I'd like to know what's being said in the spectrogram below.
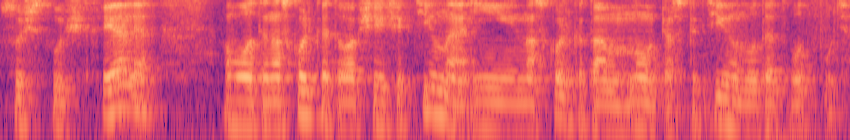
в существующих реалиях, вот, и насколько это вообще эффективно, и насколько там, ну, перспективен вот этот вот путь.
